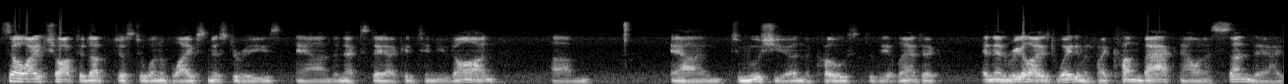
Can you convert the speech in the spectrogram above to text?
So I chalked it up just to one of life's mysteries. And the next day I continued on um, and to Muxía and the coast to the Atlantic. And then realized, wait a minute, if I come back now on a Sunday, I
